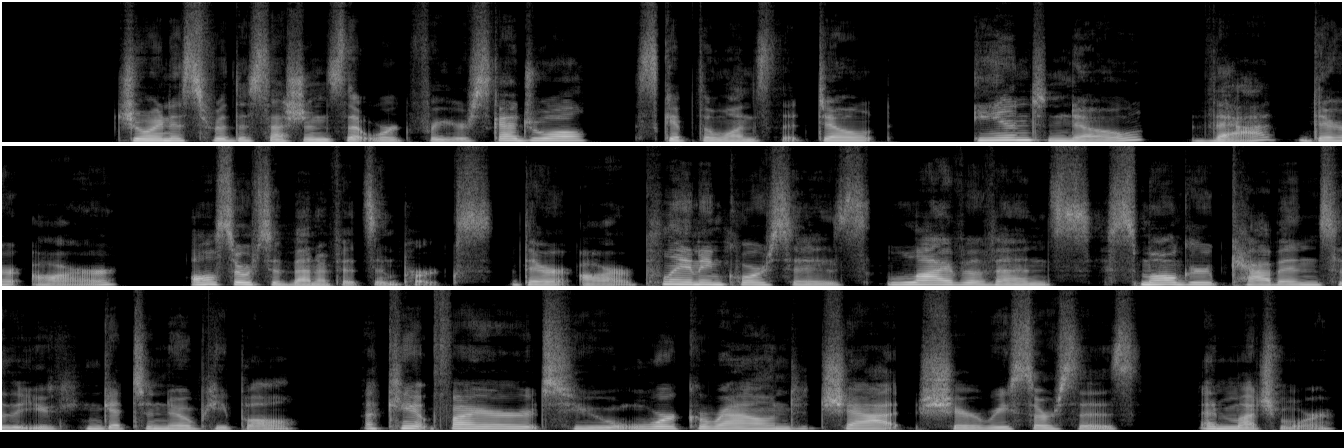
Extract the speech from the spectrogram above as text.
Join us for the sessions that work for your schedule, skip the ones that don't, and know that there are all sorts of benefits and perks. There are planning courses, live events, small group cabins so that you can get to know people, a campfire to work around, chat, share resources, and much more.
